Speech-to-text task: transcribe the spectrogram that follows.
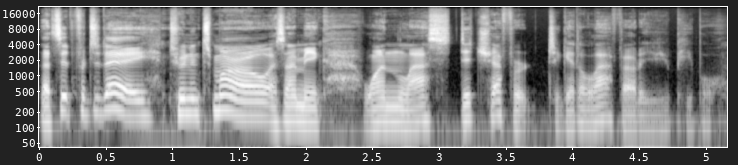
That's it for today. Tune in tomorrow as I make one last ditch effort to get a laugh out of you people.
